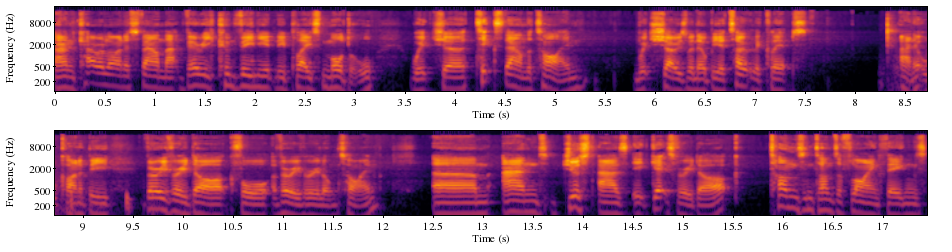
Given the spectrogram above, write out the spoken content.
and Caroline has found that very conveniently placed model which uh, ticks down the time, which shows when there'll be a total eclipse and it will kind of be very, very dark for a very, very long time. Um, and just as it gets very dark, tons and tons of flying things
